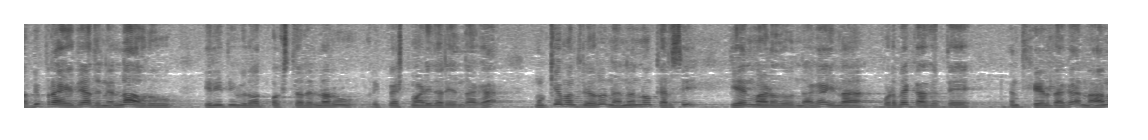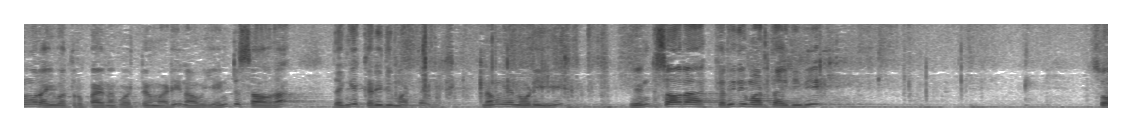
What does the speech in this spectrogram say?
ಅಭಿಪ್ರಾಯ ಇದೆ. ಅದನ್ನೆಲ್ಲ ಅವರು ಈ ರೀತಿ ವಿರೋಧ ಪಕ್ಷದವರೆಲ್ಲರೂ ರಿಕ್ವೆಸ್ಟ್ ಮಾಡಿದ್ದಾರೆ ಎಂದಾಗ ಮುಖ್ಯಮಂತ್ರಿಯವರು ನನ್ನನ್ನು ಕರೆಸಿ ಏನು ಮಾಡೋದು ಅಂದಾಗ, ಇಲ್ಲ, ಕೊಡಬೇಕಾಗತ್ತೆ ಅಂತ ಹೇಳಿದಾಗ ನಾನ್ನೂರ ಐವತ್ತು ರೂಪಾಯಿನ ಘೋಷಣೆ ಮಾಡಿ ನಾವು ಎಂಟು ಸಾವಿರ ದಂಗೆ ಖರೀದಿ ಮಾಡ್ತಾ ಇದ್ದೀವಿ ನಮಗೆ ನೋಡಿ, ಎಂಟು ಸಾವಿರ ಖರೀದಿ ಮಾಡ್ತಾ ಇದ್ದೀವಿ. ಸೊ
